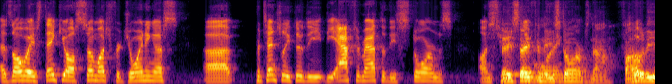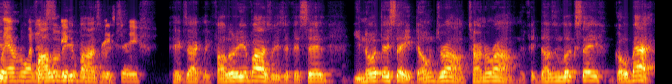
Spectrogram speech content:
As always, thank you all so much for joining us, uh, potentially through the the aftermath of these storms on Stay Tuesday Stay safe in these storms now. Follow Hopefully, these. everyone Follow the to stay advisories. safe. Exactly. Follow the advisories. If it says, you know what they say, don't drown, turn around. If it doesn't look safe, go back.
